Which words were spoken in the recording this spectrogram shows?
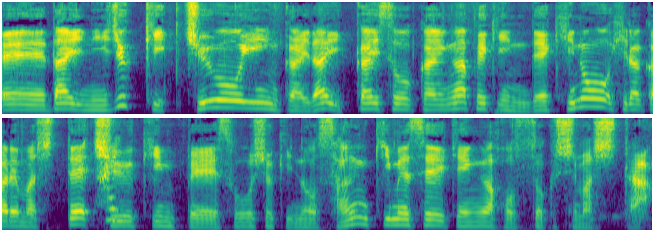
えー、第20期中央委員会第1回総会が北京で昨日開かれまして、はい、習近平総書記の3期目政権が発足しました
